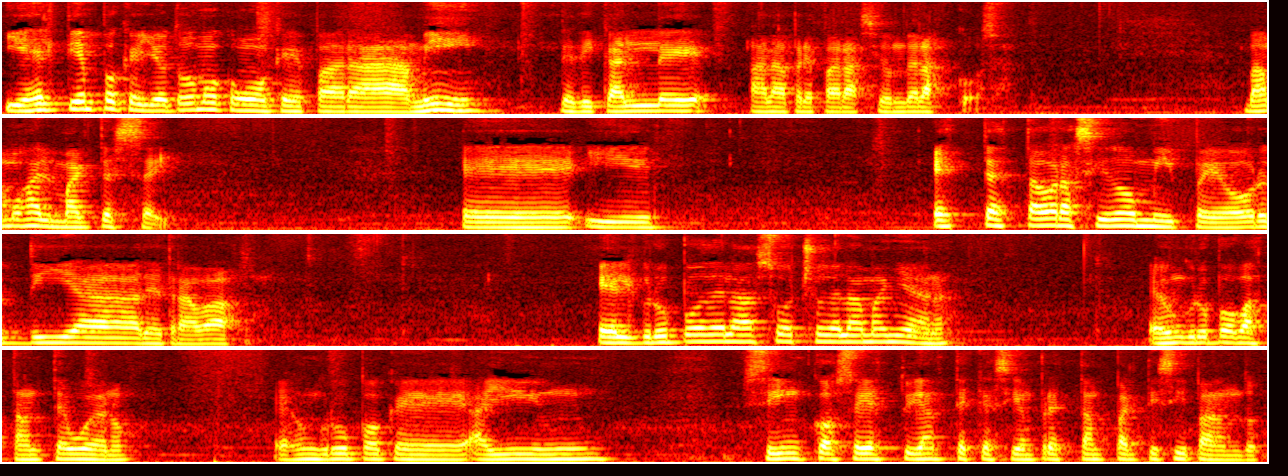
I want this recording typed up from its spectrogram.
Y es el tiempo que yo tomo como que para mí dedicarle a la preparación de las cosas. Vamos al martes 6. Eh, y este hasta ahora ha sido mi peor día de trabajo. El grupo de las 8 de la mañana es un grupo bastante bueno. Es un grupo que hay un 5 o 6 estudiantes que siempre están participando.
